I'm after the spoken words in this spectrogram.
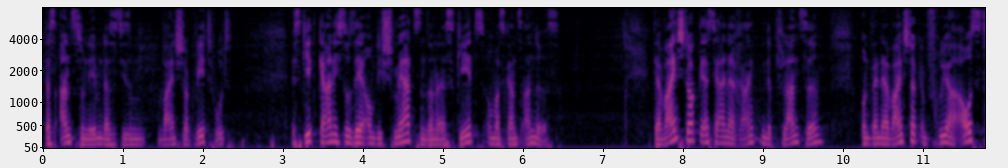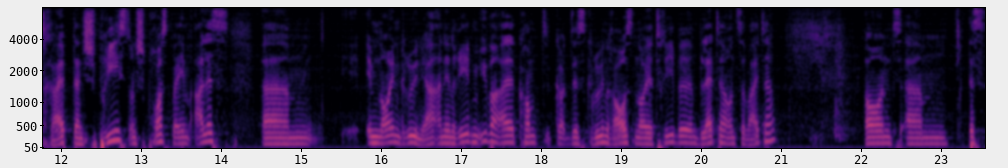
das anzunehmen, dass es diesem Weinstock wehtut. Es geht gar nicht so sehr um die Schmerzen, sondern es geht um was ganz anderes. Der Weinstock, der ist ja eine rankende Pflanze. Und wenn der Weinstock im Frühjahr austreibt, dann sprießt und sprost bei ihm alles ähm, im neuen Grün. Ja, an den Reben überall kommt das Grün raus, neue Triebe, Blätter und so weiter. Und ähm, das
